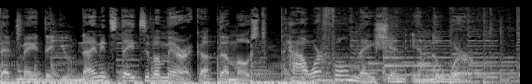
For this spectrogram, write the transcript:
that made the United States of America the most powerful nation in the world.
